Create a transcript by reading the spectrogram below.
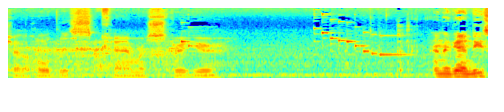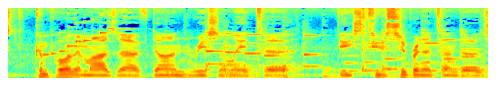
Try to hold this camera straight here. And again, these component mods I've done recently to these two Super Nintendos,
